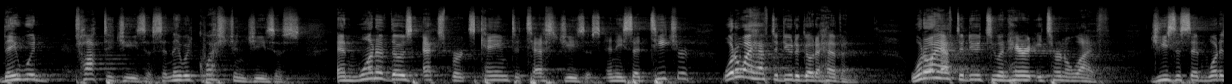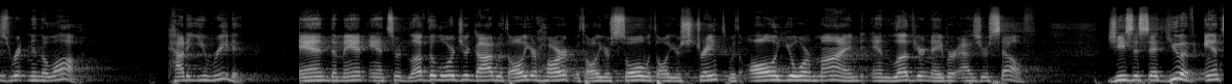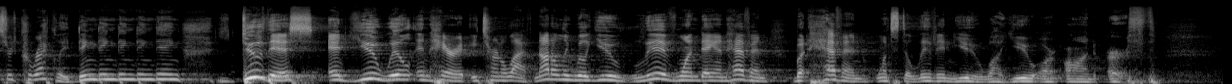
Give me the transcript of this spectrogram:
they would talk to Jesus and they would question Jesus. And one of those experts came to test Jesus. And he said, Teacher, what do I have to do to go to heaven? What do I have to do to inherit eternal life? Jesus said, What is written in the law? How do you read it? And the man answered, Love the Lord your God with all your heart, with all your soul, with all your strength, with all your mind, and love your neighbor as yourself. Jesus said, You have answered correctly. Ding, ding, ding, ding, ding. Do this, and you will inherit eternal life. Not only will you live one day in heaven, but heaven wants to live in you while you are on earth.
